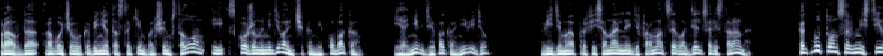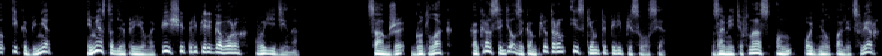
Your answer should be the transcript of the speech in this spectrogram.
Правда, рабочего кабинета с таким большим столом и с кожаными диванчиками по бокам я нигде пока не видел. Видимо, профессиональная деформация владельца ресторана. Как будто он совместил и кабинет, и место для приема пищи при переговорах воедино. Сам же Гудлак как раз сидел за компьютером и с кем-то переписывался. Заметив нас, он поднял палец вверх,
